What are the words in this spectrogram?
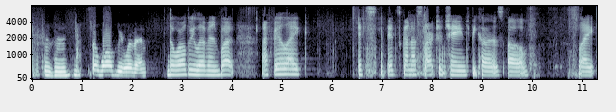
Mhm. The world we live in. The world we live in, but I feel like it's it's gonna start to change because of like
